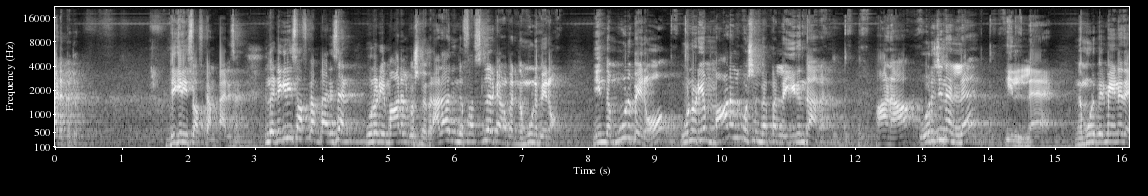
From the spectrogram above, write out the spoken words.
அடுத்தது டிகிரிஸ் ஆஃப் கம்பேரிசன் இந்த டிகிரிஸ் ஆஃப் கம்பேரிசன் உன்னுடைய மாடல் கொஸ்டின் பேப்பர் அதாவது இந்த ஃபர்ஸ்ட்ல இருக்காங்க பாருங்க மூணு பேரும். இந்த மூணு பேரும் உன்னுடைய மாடல் கொஸ்டின் பேப்பர்ல இருந்தாங்க. ஆனா ஒரிஜினல்ல இல்லை. இந்த மூணு பேருமே என்னது?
